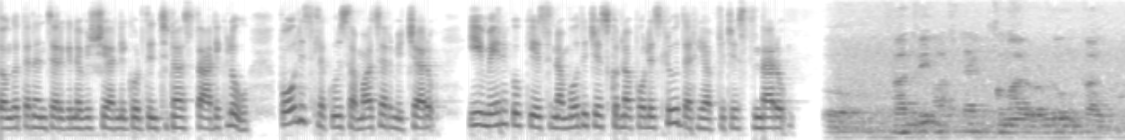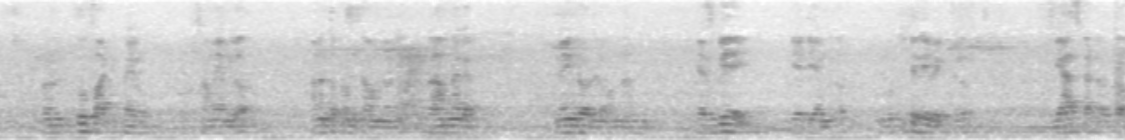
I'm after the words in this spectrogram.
దొంగతనం జరిగిన విషయాన్ని గుర్తించిన స్థానికులు పోలీసులకు సమాచారం ఇచ్చారు. ఈ మేరకు కేసు నమోదు చేసుకున్న పోలీసులు దర్యాప్తు చేస్తున్నారు. రాత్రి సుమారు రెండు రెండు టూ ఫార్టీ ఫైవ్ సమయంలో అనంతపురం టౌన్లోని రామ్నగర్ మెయిన్ రోడ్లో ఉన్న ఎస్బీఐ ఏటీఎంలో గుర్తు తెలియ వ్యక్తులు గ్యాస్ కట్టర్తో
